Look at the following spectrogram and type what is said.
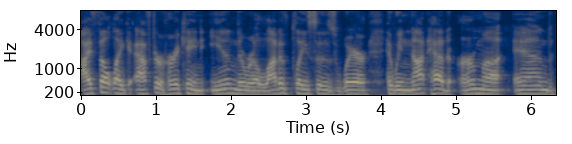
I felt like after Hurricane Ian, there were a lot of places where, had we not had Irma and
